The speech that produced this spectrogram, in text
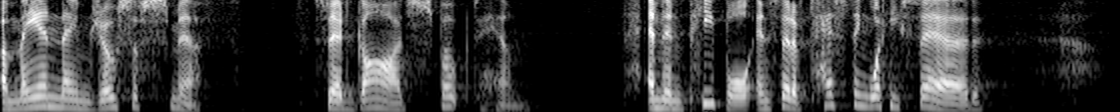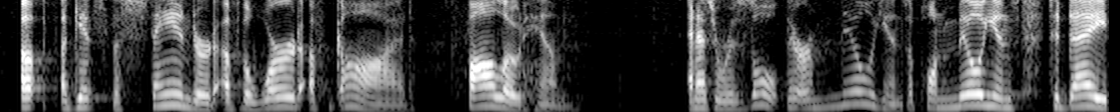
a man named Joseph Smith said God spoke to him. And then people, instead of testing what he said up against the standard of the Word of God, followed him and as a result, there are millions upon millions today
